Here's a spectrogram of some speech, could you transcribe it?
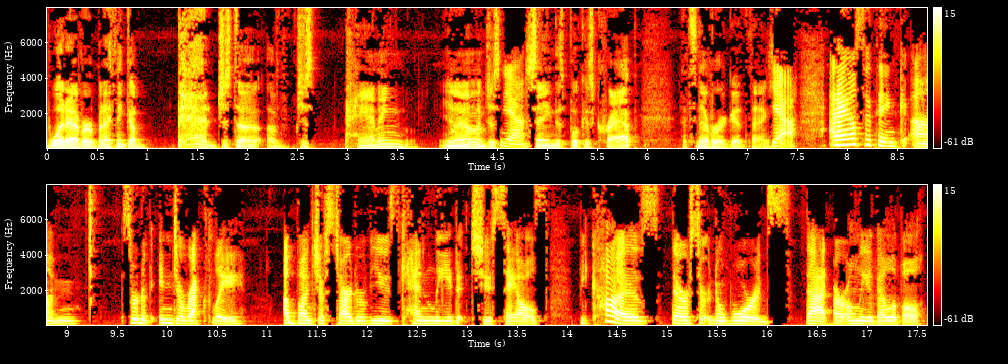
whatever. But I think a bad, just a, a just panning, you know, and just Mm-hmm. Yeah. saying this book is crap. That's never a good thing. Yeah. And I also think, um, sort of indirectly, a bunch of starred reviews can lead to sales because there are certain awards that are only available,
